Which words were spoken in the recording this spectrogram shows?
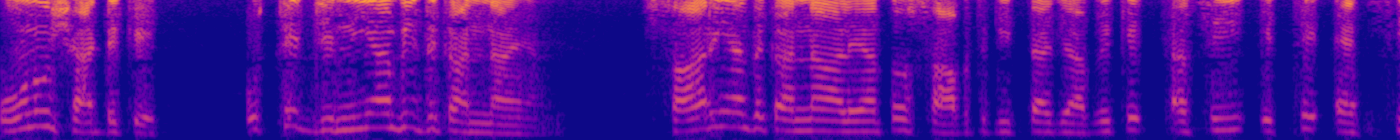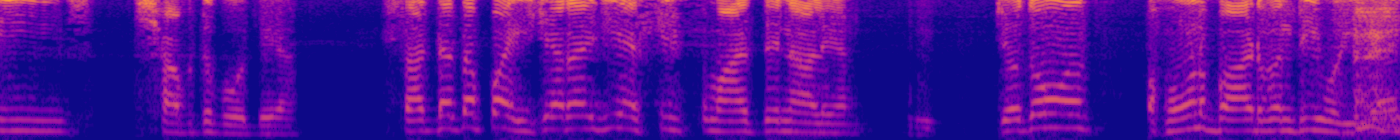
ਉਹਨੂੰ ਛੱਡ ਕੇ ਉੱਥੇ ਜਿੰਨੀਆਂ ਵੀ ਦੁਕਾਨਾਂ ਆ ਸਾਰੀਆਂ ਦੁਕਾਨਾਂ ਵਾਲਿਆਂ ਤੋਂ ਸਾਬਤ ਕੀਤਾ ਜਾਵੇ ਕਿ ਅਸੀਂ ਇੱਥੇ ਐਸਸੀ ਸ਼ਬਦ ਬੋਲਿਆ। ਸਾਡਾ ਤਾਂ ਭਾਈਚਾਰਾ ਜੀ ਐਸਸੀ ਸਮਾਜ ਦੇ ਨਾਲ ਆ। ਜਦੋਂ ਹੁਣ ਬਾੜਬੰਦੀ ਹੋਈ ਹੈ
